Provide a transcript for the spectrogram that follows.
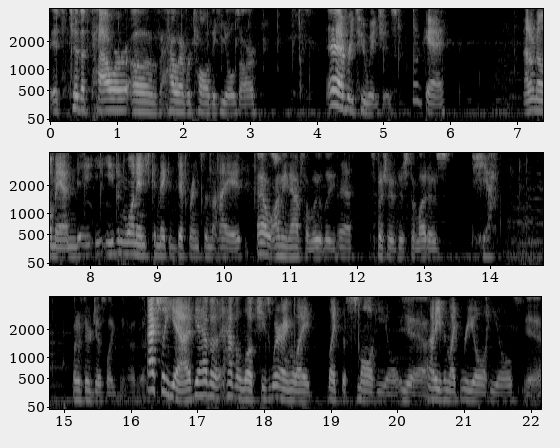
it's to the power of however tall the heels are. Every two inches. Okay. I don't know, man. E- even one inch can make a difference in the height. Oh, I mean, absolutely. Yeah. Especially if they're stilettos. Yeah. But if they're just like, you know, the Actually, yeah. If you have a have a look, she's wearing like like the small heels. Yeah. Not even like real heels. yeah.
